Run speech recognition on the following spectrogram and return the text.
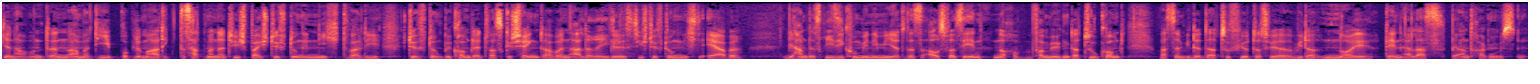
Genau, und dann haben wir die Problematik, das hat man natürlich bei Stiftungen nicht, weil die Stiftung bekommt etwas geschenkt, aber in aller Regel ist die Stiftung nicht Erbe. Wir haben das Risiko minimiert, dass aus Versehen noch Vermögen dazukommt, was dann wieder dazu führt, dass wir wieder neu den Erlass beantragen müssten.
